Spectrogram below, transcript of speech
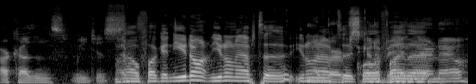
our cousins. We just no fucking you don't you don't have to you don't have to burp's be qualify in there that now.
